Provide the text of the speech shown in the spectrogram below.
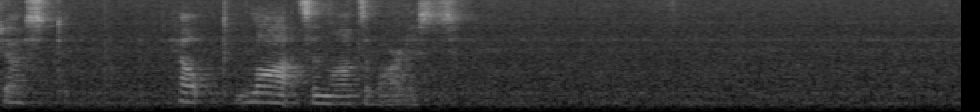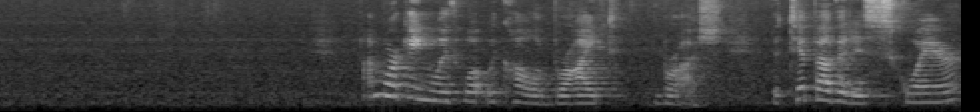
just helped lots and lots of artists. I'm working with what we call a bright brush. The tip of it is square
